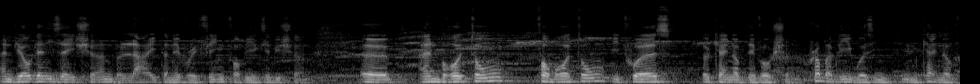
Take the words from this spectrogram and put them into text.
and the organization, the light and everything for the exhibition. Uh, and Breton, for Breton, it was a kind of devotion. Probably he was in, in kind of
